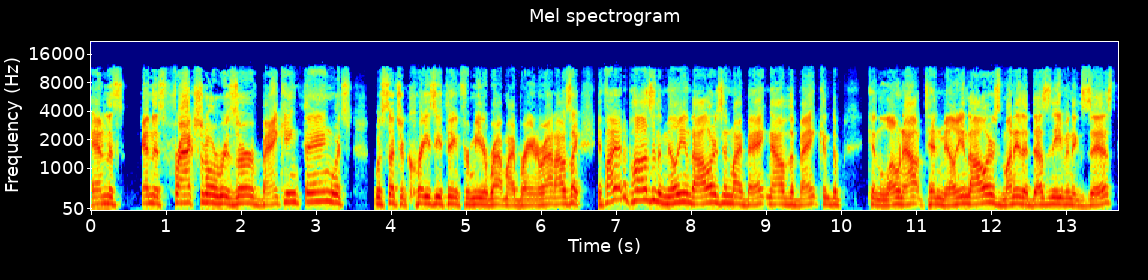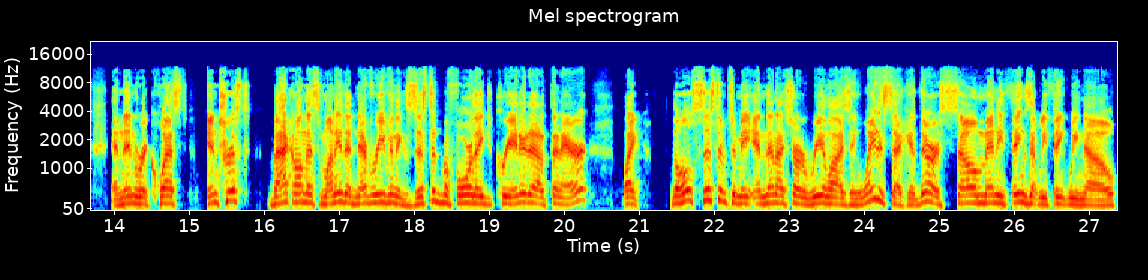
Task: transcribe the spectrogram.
and this and this fractional reserve banking thing, which was such a crazy thing for me to wrap my brain around. I was like, if I deposit a million dollars in my bank, now the bank can. De- can loan out $10 million, money that doesn't even exist, and then request interest back on this money that never even existed before they created it out of thin air. Like the whole system to me. And then I started realizing wait a second, there are so many things that we think we know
